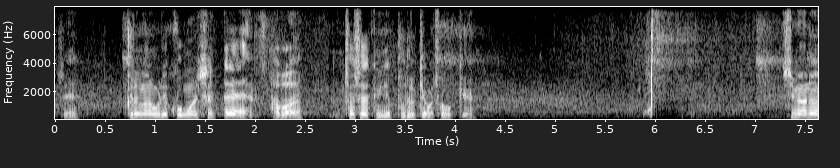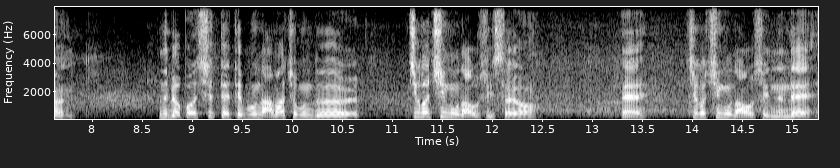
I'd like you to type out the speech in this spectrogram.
그치? 그러면 우리 공을 칠 때, 봐봐요. 첫샷 굉장히 부드럽게 한번 쳐볼게요. 치면은, 근데 몇 번 칠 때 대부분 아마추어분들 찍어 친 공 나올 수 있어요. 예, 네, 찍어 친 공 나올 수 있는데,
